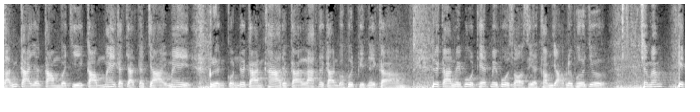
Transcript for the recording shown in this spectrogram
สรรกายกรรม วจีกรรม ไม่ให้กระจัดกระจายไม่ให้เกลื่อนกลนด้วยการฆ่าด้วยการลักด้วยการประพฤติผิดในกรรมด้วยการไม่พูดเท็จไม่พูดส่อเสียดคำหยาบและเพ้อเจ้อใช่ไหมปิด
